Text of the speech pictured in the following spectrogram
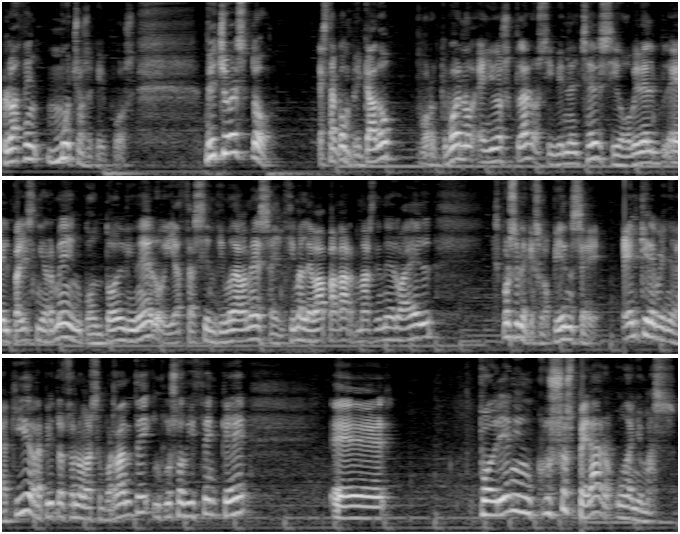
lo hacen muchos equipos. Dicho esto, está complicado porque, bueno, ellos, claro, si viene el Chelsea o viene el, el Paris Germain con todo el dinero y hace así encima de la mesa y encima le va a pagar más dinero a él, es posible que se lo piense. Él quiere venir aquí, repito, esto es lo más importante. Incluso dicen que eh, podrían incluso esperar un año más.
